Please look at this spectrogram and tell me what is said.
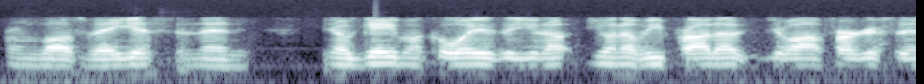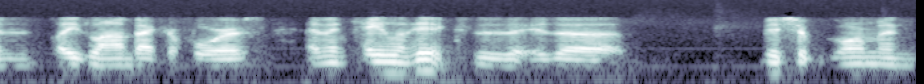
from Las Vegas, and then you know Gabe McCoy is a UNLV product. Javon Ferguson plays linebacker for us, and then Kalen Hicks is a, is a Bishop Gorman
